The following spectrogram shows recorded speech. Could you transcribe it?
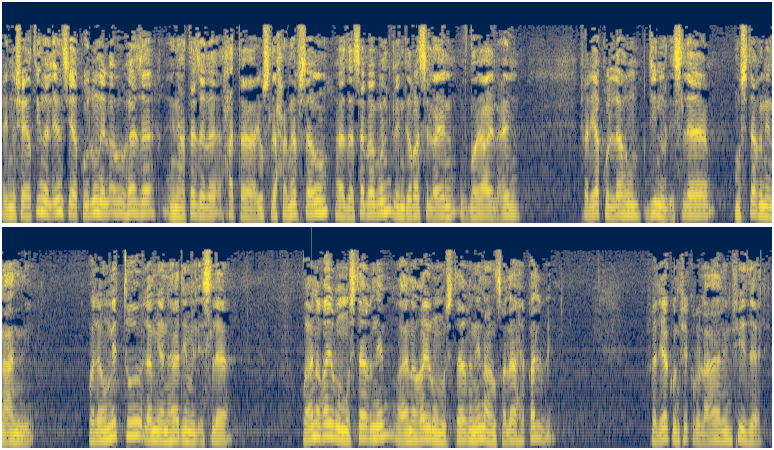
فإن شياطين الإنس يقولون له هذا إن اعتزل حتى يصلح نفسه هذا سبب لاندراس العلم لضياع العلم. فليقل لهم دين الإسلام مستغن عني. ولو مت لم ينهدم الإسلام. وأنا غير مستغن وأنا غير مستغن عن صلاح قلبي. فليكن فكر العالم في ذلك.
